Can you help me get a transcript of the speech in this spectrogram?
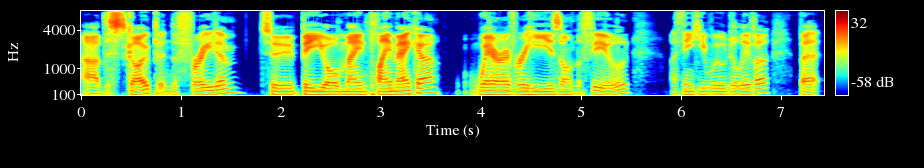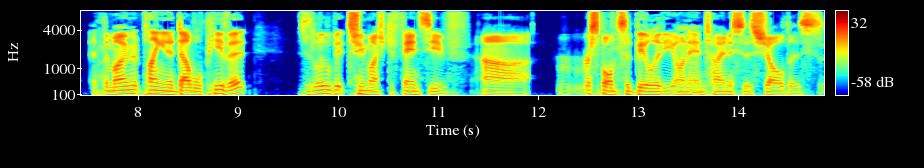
uh, the scope and the freedom to be your main playmaker wherever he is on the field, I think he will deliver. But at the moment, playing in a double pivot is a little bit too much defensive uh, responsibility on Antonis's shoulders.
